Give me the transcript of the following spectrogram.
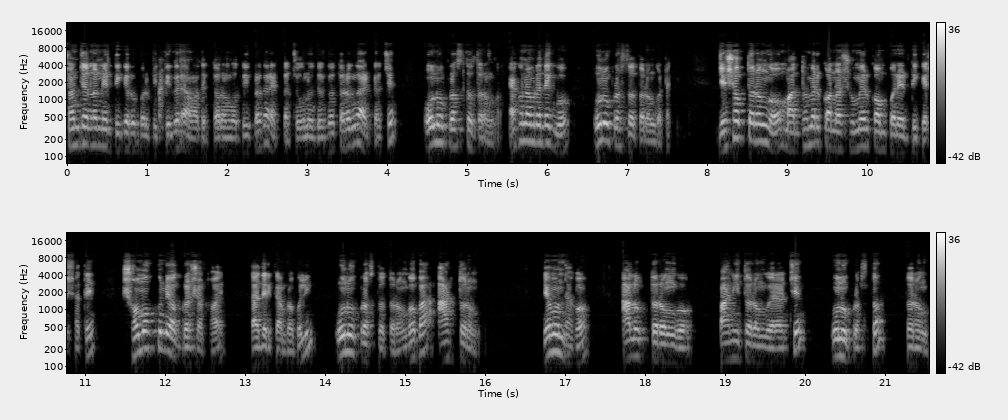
সঞ্চালনের দিকের উপর ভিত্তি করে আমাদের তরঙ্গ দুই প্রকার, একটা হচ্ছে অনুদৈর্ঘ্য তরঙ্গ একটা হচ্ছে অনুপ্রস্থ তরঙ্গ। এখন আমরা দেখব অনুপ্রস্থ তরঙ্গটা কি। যেসব তরঙ্গ মাধ্যমের কণা সমূহের কম্পনের দিকের সাথে সমকোণে অগ্রসর হয়, তাদেরকে আমরা বলি অনুপ্রস্থ তরঙ্গ বা আট তরঙ্গ। যেমন দেখো, আলোক তরঙ্গ, পানি তরঙ্গ, এরা হচ্ছে অনুপ্রস্থ তরঙ্গ।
